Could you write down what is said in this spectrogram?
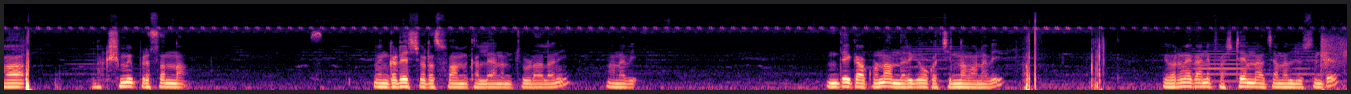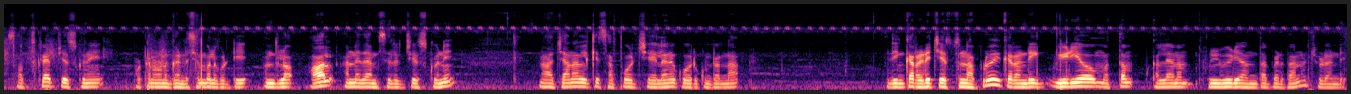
ఆ లక్ష్మీ ప్రసన్న వెంకటేశ్వర స్వామి కళ్యాణం చూడాలని మనవి. అంతేకాకుండా అందరికీ ఒక చిన్న మనవి ఎవరైనా కానీ ఫస్ట్ టైం నా ఛానల్ చూస్తుంటే సబ్స్క్రైబ్ చేసుకుని పక్కన ఉన్న గంట సింబల్ కొట్టి అందులో ఆల్ అనే దాన్ని సెలెక్ట్ చేసుకుని నా ఛానల్కి సపోర్ట్ చేయాలని కోరుకుంటున్నా. ఇది ఇంకా రెడీ చేస్తున్నప్పుడు ఇక రండి వీడియో మొత్తం కళ్యాణం ఫుల్ వీడియో అంతా పెడతాను చూడండి.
